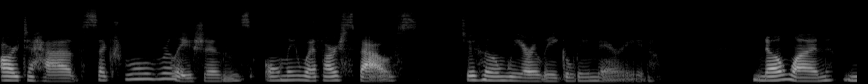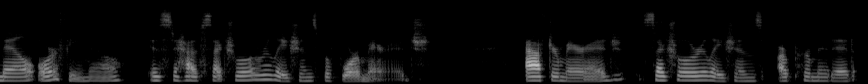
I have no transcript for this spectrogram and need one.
are to have sexual relations only with our spouse to whom we are legally married. No one, male or female, is to have sexual relations before marriage. After marriage, sexual relations are permitted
